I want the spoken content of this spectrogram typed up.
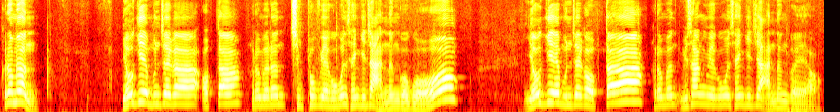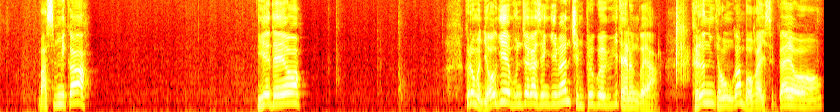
그러면 여기에 문제가 없다? 그러면은 진폭 왜곡은 생기지 않는 거고 여기에 문제가 없다. 그러면 위상 왜곡은 생기지 않는 거예요. 맞습니까? 이해돼요? 그러면 여기에 문제가 생기면 진표교육이 되는 거야. 그런 경우가 뭐가 있을까요?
